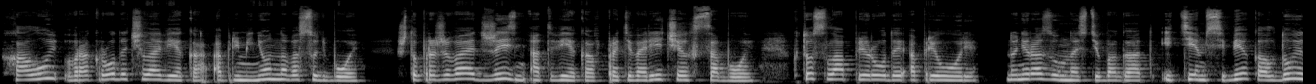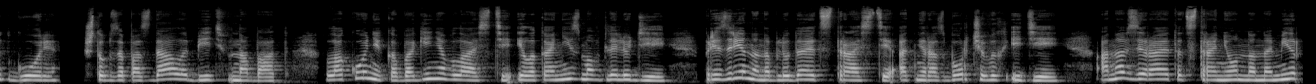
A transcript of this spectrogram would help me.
Халуй — враг рода человека, обремененного судьбой, что проживает жизнь от века в противоречиях с собой, кто слаб природой априори, но неразумностью богат, и тем себе колдует горе, чтоб запоздало бить в набат. Лаконика — богиня власти и лаконизмов для людей, презренно наблюдает страсти от неразборчивых идей. Она взирает отстраненно на мир,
